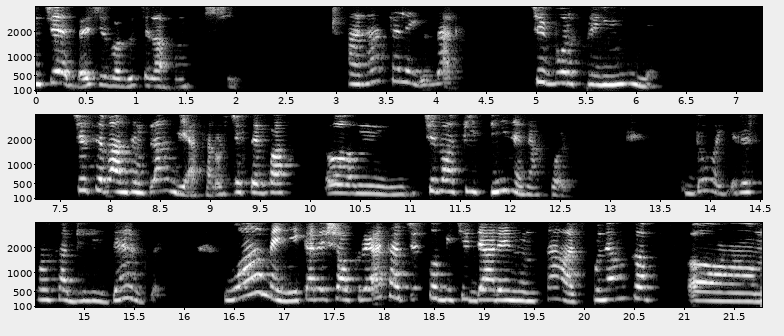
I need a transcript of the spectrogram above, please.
începe și îl vor duce la bun sfârșit. Arată-le exact ce vor primi ce se va întâmpla în viața lor, ce, se va, um, ce va fi bine de acolo. Doi, responsabilizează. Oamenii care și-au creat acest obicei de a renunța, spuneam că um,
